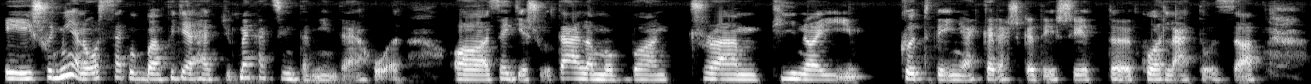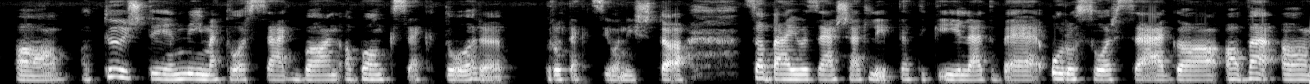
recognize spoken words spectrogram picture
És hogy milyen országokban figyelhetjük meg, hát szinte mindenhol. Az Egyesült Államokban Trump kínai kötvények kereskedését korlátozza a, a tőzsdén, Németországban a bankszektor protekcionista szabályozását léptetik életbe, Oroszország a, a, a,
